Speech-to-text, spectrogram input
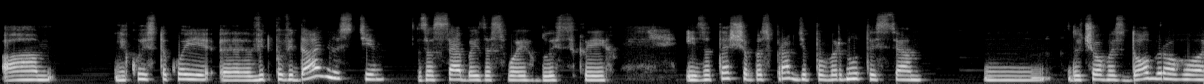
а якоїсь такої е, відповідальності за себе і за своїх близьких, і за те, щоб справді повернутися до чогось доброго,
